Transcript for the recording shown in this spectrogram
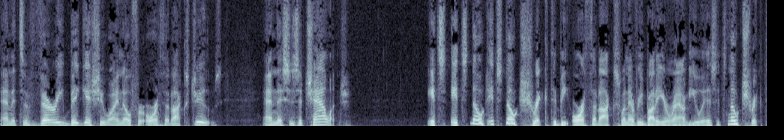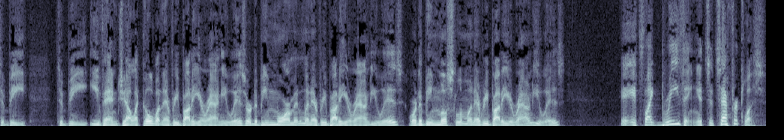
and it's a very big issue I know for Orthodox Jews, and this is a challenge. It's it's no it's no trick to be Orthodox when everybody around you is. It's no trick to be to be evangelical when everybody around you is, or to be Mormon when everybody around you is, or to be Muslim when everybody around you is. It's like breathing. It's it's effortless.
